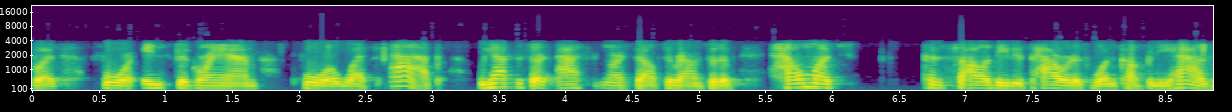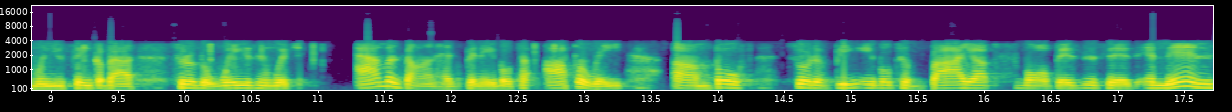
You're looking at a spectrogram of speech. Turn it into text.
but for Instagram, for WhatsApp, we have to start asking ourselves around sort of how much consolidated power does one company has when you think about sort of the ways in which Amazon has been able to operate, um, both sort of being able to buy up small businesses and then,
